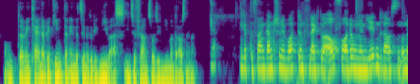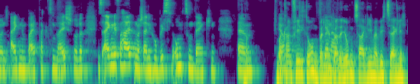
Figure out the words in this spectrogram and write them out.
Und äh, wenn keiner beginnt, dann ändert sich natürlich nie was. Insofern soll sich niemand rausnehmen. Ja. Ich glaube, das waren ganz schöne Worte und vielleicht auch Aufforderungen an jeden draußen oder einen eigenen Beitrag zum Leisten oder das eigene Verhalten wahrscheinlich ein bisschen umzudenken. Ähm, ja. Man ja. kann viel tun. Bei, genau. bei der Jugend sage ich immer, wisst ihr eigentlich,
